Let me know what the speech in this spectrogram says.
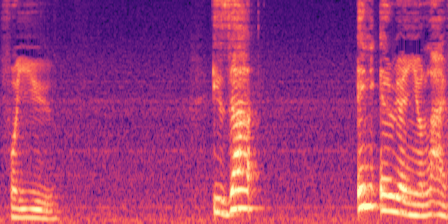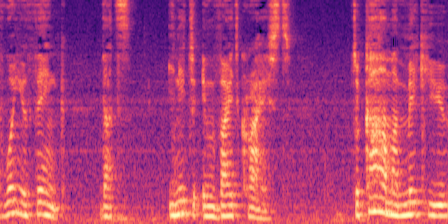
for you. Is there any area in your life when you think that you need to invite Christ to come and make you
